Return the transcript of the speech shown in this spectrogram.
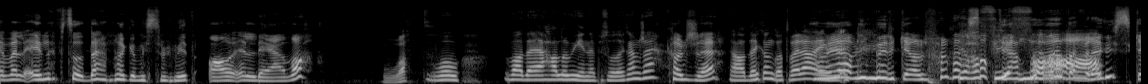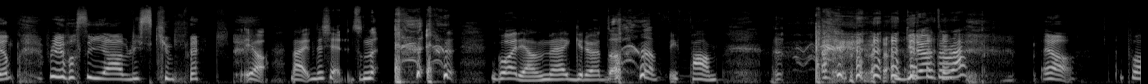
er vel en episode der de lager mystery meat av elever. What? Wow. Var det Halloween-episode, kanskje? Kanskje. Ja, det kan godt være. Det var jævlig mørk i alle fall. Jeg Ja, satt igjen med det. Derfor jeg husker den. For det var så jævlig skummelt. Ja, nei, det ser ut som det går igjen med grøt og Fy faen. grøt og rap Ja. på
